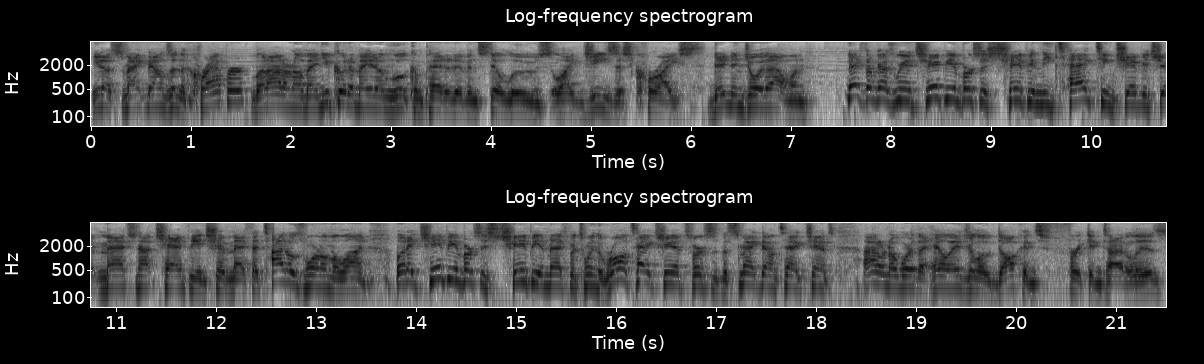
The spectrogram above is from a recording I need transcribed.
you know, SmackDown's in the crapper, but I don't know, man. You could have made them look competitive and still lose. Like, Jesus Christ. Didn't enjoy that one. Next up, guys, we had champion versus champion, the tag team championship match, not championship match. The titles weren't on the line, but a champion versus champion match between the Raw Tag Champs versus the SmackDown Tag Champs. I don't know where the hell Angelo Dawkins freaking title is.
